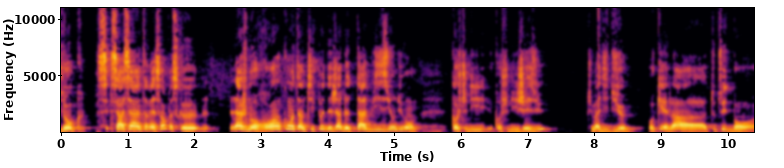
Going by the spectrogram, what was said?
donc c'est assez intéressant parce que là, je me rends compte un petit peu déjà de ta vision du monde. Quand je te dis, quand je te dis Jésus, tu m'as dit Dieu. Ok, là, euh, tout de suite, bon,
